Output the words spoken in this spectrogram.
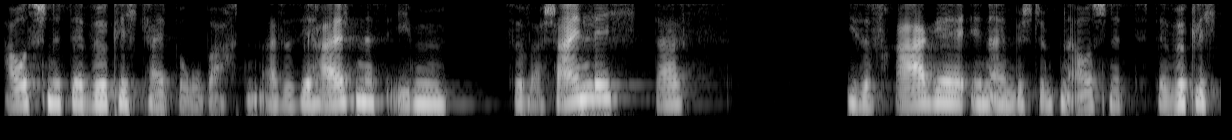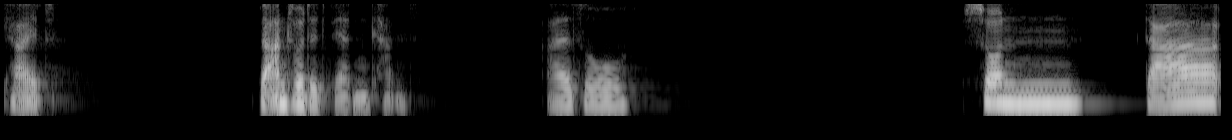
Ausschnitt der Wirklichkeit beobachten. Also sie halten es eben für wahrscheinlich, dass diese Frage in einem bestimmten Ausschnitt der Wirklichkeit beantwortet werden kann. Also schon da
